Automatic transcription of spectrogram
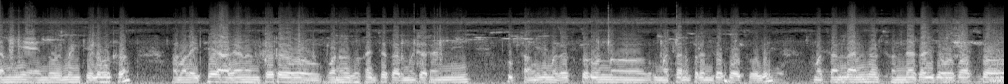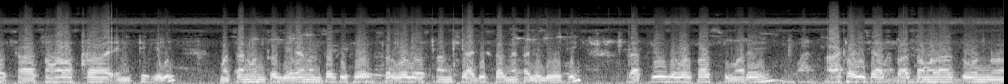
आम्ही एनरोलमेंट केलं होतं. आम्हाला इथे आल्यानंतर वन विभागांच्या कर्मचाऱ्यांनी खूप चांगली मदत करून मतांपर्यंत पोहोचवले. मचानला आम्ही संध्याकाळी जवळपास सहा सहा वाजता एंट्री केली. मचाननंतर गेल्यानंतर तिथे सर्व व्यवस्था आमची आधीच करण्यात आलेली होती. रात्री जवळपास सुमारे आठ वाजेच्या आसपास आम्हाला दोन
